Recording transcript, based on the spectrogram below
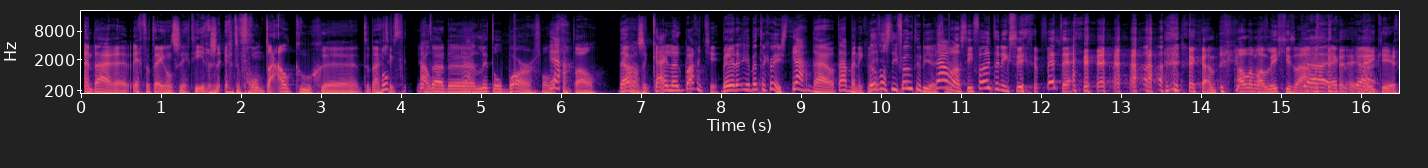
En daar eh, werd er tegen ons gezegd, hier is een echte frontaalkroeg. eh toen dacht klopt. ik, Je hebt nou, daar de ja, Little Bar van Ja. Frontaal. Daar Ja. was een keileuk barretje. Ben je, er- je bent er geweest? Ja, daar, daar ben ik Dat geweest. was die foto die je Daar was die foto die ik stuurde. Vet, hè? er gaan allemaal lichtjes aan. Ja, echt, In één keer.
